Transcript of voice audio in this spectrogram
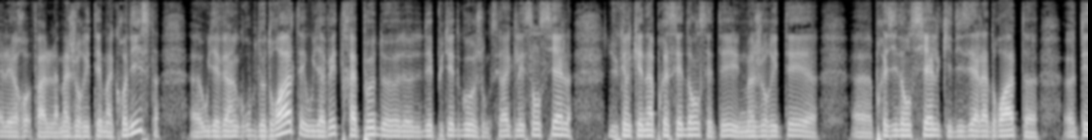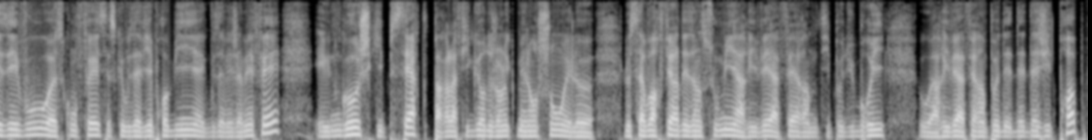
enfin la majorité macroniste, où il y avait un groupe de droite et où il y avait très peu de, députés de gauche. Donc c'est vrai que l'essentiel du quinquennat précédent, c'était une majorité euh, euh, présidentielle qui disait à la droite euh, taisez-vous, ce qu'on fait, c'est ce que vous aviez promis et que vous avez jamais fait, et une gauche qui, certes, par la figure de Jean-Luc Mélenchon et le, savoir-faire des insoumis, arrivait à faire un petit peu du bruit ou arrivait à faire un peu d'agite propre,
